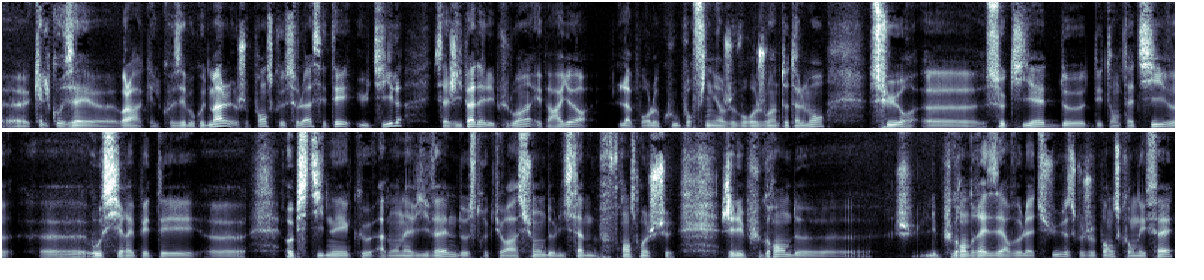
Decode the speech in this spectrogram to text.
euh, qu'elles causaient, euh, voilà, beaucoup de mal. Je pense que cela c'était utile. Il ne s'agit pas d'aller plus loin. Et par ailleurs, là pour le coup, pour finir, je vous rejoins totalement sur ce qui est de des tentatives aussi répétées, obstinées que, à mon avis, vaines de structuration de l'islam de France. Moi, j'ai les plus grandes les plus grandes réserves là-dessus, parce que je pense qu'en effet,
